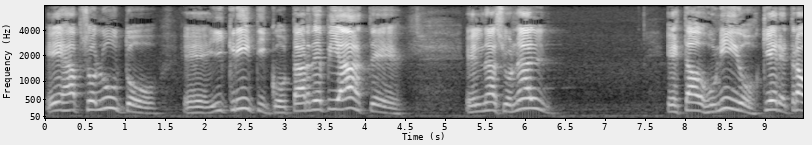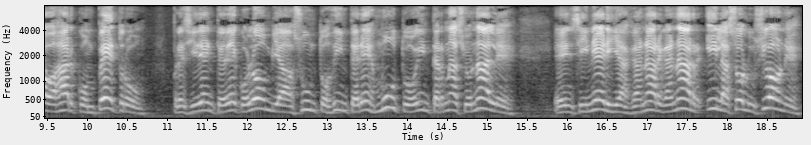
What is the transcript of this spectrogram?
es absoluto eh, y crítico, tarde piaste. El Nacional, Estados Unidos, quiere trabajar con Petro, presidente de Colombia, asuntos de interés mutuo internacionales, en sinergias ganar, ganar y las soluciones,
